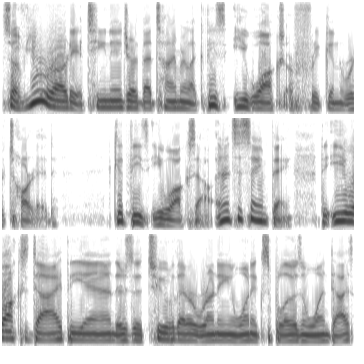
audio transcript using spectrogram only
So if you were already a teenager at that time, you're like, these Ewoks are freaking retarded. Get these Ewoks out. And it's the same thing. The Ewoks die at the end. There's the two that are running, and one explodes and one dies.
